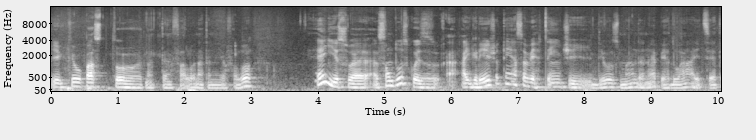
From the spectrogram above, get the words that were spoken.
e, e que o pastor Natan falou, Nataniel falou, é isso, é, são duas coisas. A, a, igreja tem essa vertente, Deus manda, né, perdoar, etc.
